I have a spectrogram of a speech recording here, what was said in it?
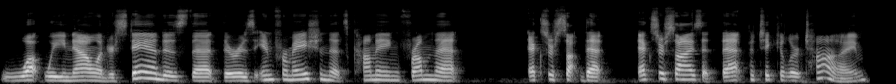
What we now understand is that there is information that's coming from that exercise that exercise at that particular time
